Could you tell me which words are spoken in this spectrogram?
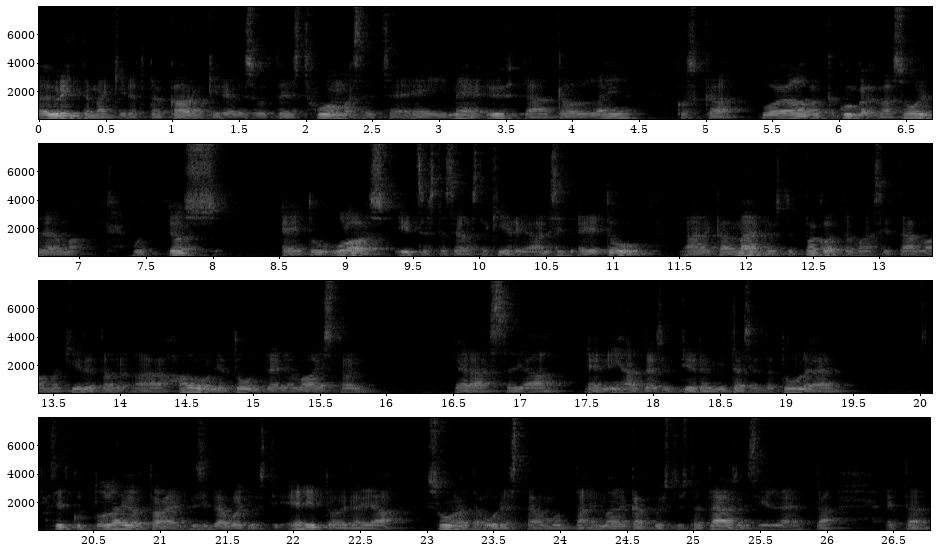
tai yrittämään kirjoittaa kaunokirjallisuutta, niin sitten huomasi, että se ei mene yhtään tollein, koska voi olla vaikka kuinka hyvä suunnitelma, mutta jos ei tule ulos itsestä sellaista kirjaa, niin sitten ei tule. Ja ainakaan mä en pysty pakottamaan sitä, vaan mä kirjoitan halun ja tunteen ja vaiston perässä ja en ihan täysin tiedä, mitä sieltä tulee. Sitten kun tulee jotain, niin sitä voi tietysti editoida ja suunnata uudestaan, mutta en mä ainakaan pysty sitä täysin sille, että, että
